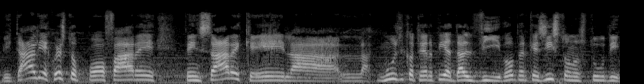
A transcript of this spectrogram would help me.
vitali e questo può fare pensare che la, la musicoterapia dal vivo, perché esistono studi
